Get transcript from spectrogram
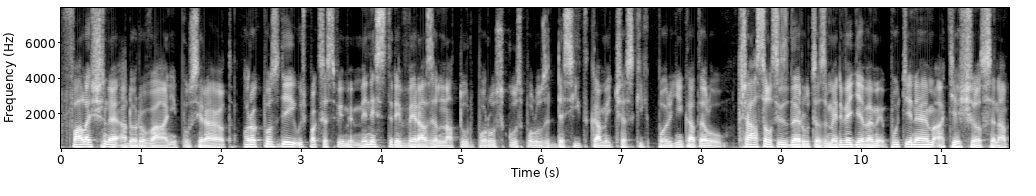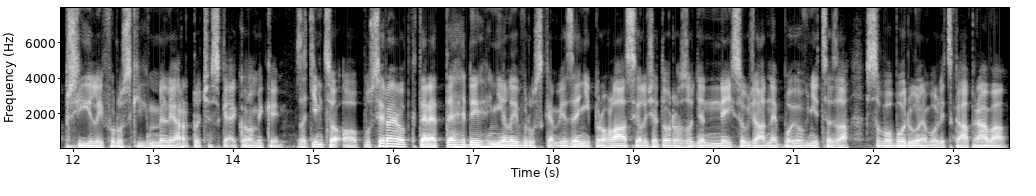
falešné adorování Pussy Riot. O rok později už pak se svými ministry vyrazil na tur po Rusku spolu s desítkami českých podnikatelů. Třásl si zde ruce s Medvěděvem i Putinem a těšil se na příliv ruských miliard do české ekonomiky. Zatímco o Pussy Riot, které tehdy hnili v ruském vězení, prohlásil, že to rozhodně nejsou žádné bojovnice za svobodu nebo lidská práva.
